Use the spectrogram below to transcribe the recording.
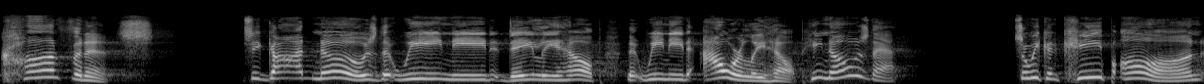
confidence. See, God knows that we need daily help, that we need hourly help. He knows that. So we can keep on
